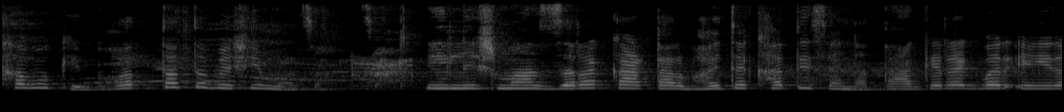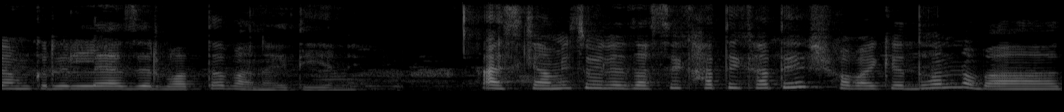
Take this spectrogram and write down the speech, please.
খাব কি? ভর্তা তো বেশি মজা। ইলিশ মাছ যারা কাটার ভয়তে খাতিছে না, তাগের একবার এইরকম করে লেজের ভর্তা বানাই দিয়ে নি। আজকে আমি চলে যাচ্ছি খাতি খাতি, সবাইকে ধন্যবাদ।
